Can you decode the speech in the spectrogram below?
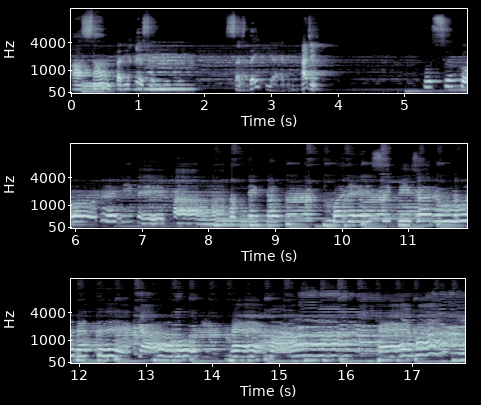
आसान तरीके से सजदई किया है। हाँ जी। उसको नहीं देखा हमने कभी। पर इसकी ज़रूरत क्या होगी? है माँ है माँ,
